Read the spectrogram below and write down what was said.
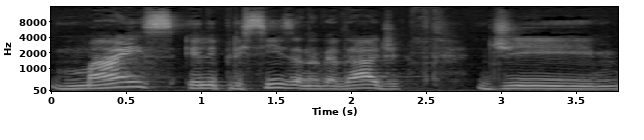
mais ele precisa, na verdade, de,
